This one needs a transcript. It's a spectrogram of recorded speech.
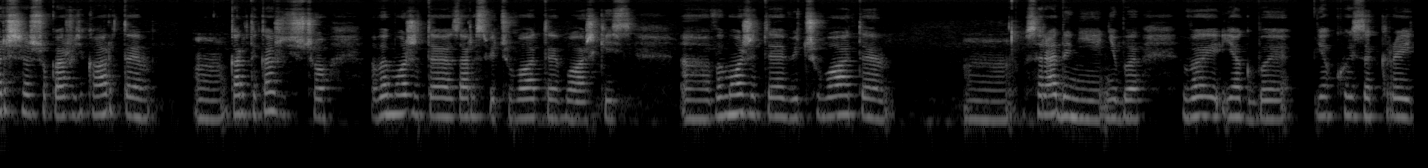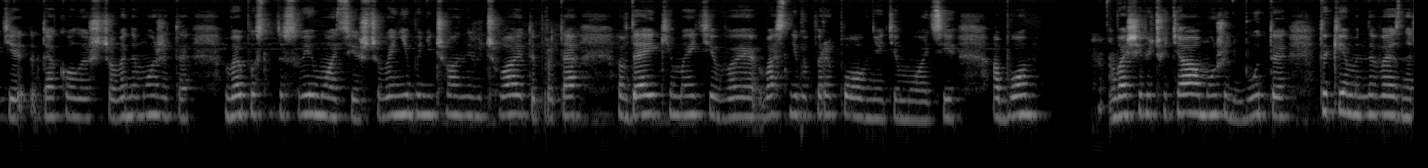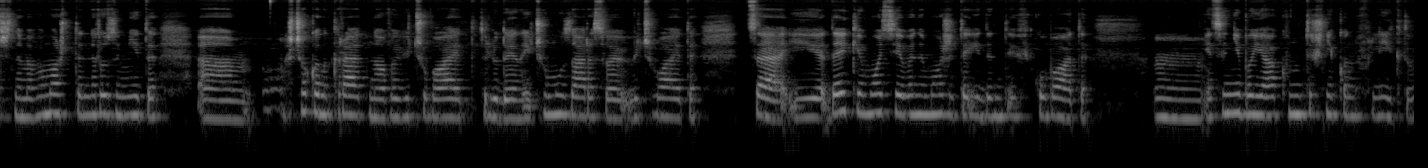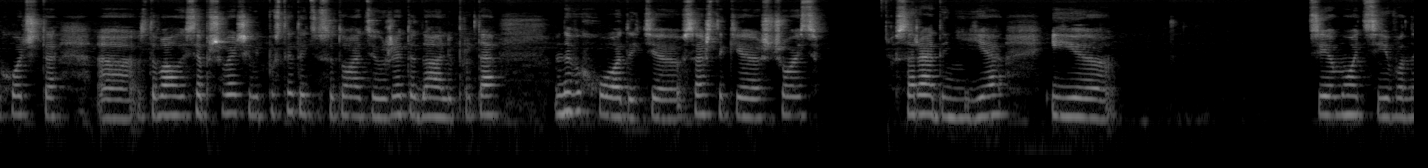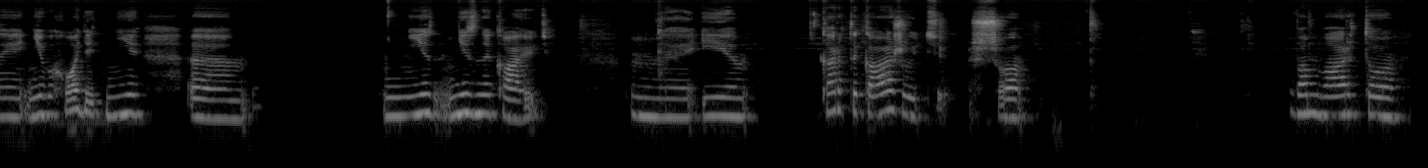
Перше, що кажуть карти, карти кажуть, що ви можете зараз відчувати важкість, е, ви можете відчувати всередині, ніби ви якби якось закриті, деколи що ви не можете випустити свої емоції, що ви ніби нічого не відчуваєте, проте в деякі миті ви, вас ніби переповнюють емоції, або ваші відчуття можуть бути такими невизначеними. Ви можете не розуміти, ем, що конкретно ви відчуваєте до людини і чому зараз ви відчуваєте це. І деякі емоції ви не можете ідентифікувати. І це ніби як внутрішній конфлікт. Ви хочете, е, здавалося б, швидше відпустити цю ситуацію, жити далі, проте не виходить. Е, Все ж таки щось всередині є, і ці емоції вони ні виходять, ні, е, ні, ні зникають. І карти кажуть, що вам варто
